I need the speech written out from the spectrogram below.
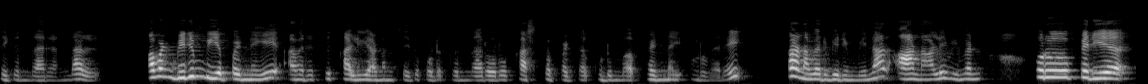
செய்கின்றார் என்றால் அவன் விரும்பிய பெண்ணையே அவருக்கு கல்யாணம் செய்து கொடுக்கின்றார். ஒரு கஷ்டப்பட்ட குடும்ப பெண்ணை ஒருவரை கணவர் விரும்பினார். ஆனாலும் இவன் ஒரு பெரிய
